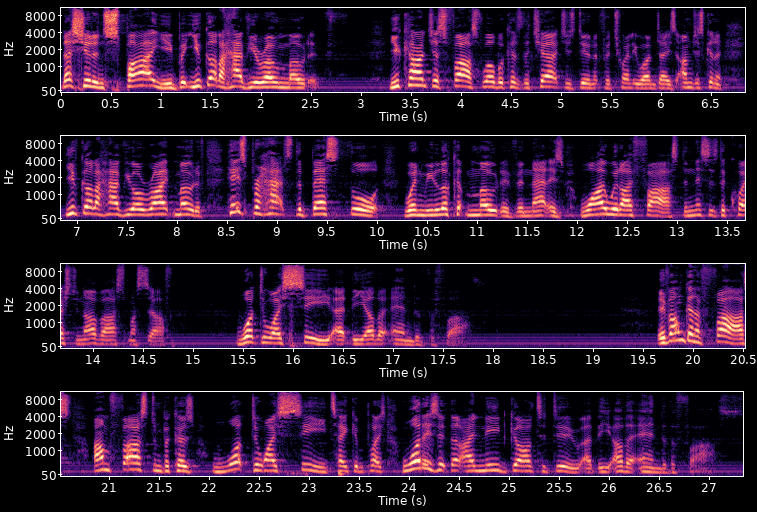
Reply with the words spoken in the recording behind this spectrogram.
That should inspire you, but you've got to have your own motive. You can't just fast, well, because the church is doing it for 21 days. I'm just going to. You've got to have your right motive. Here's perhaps the best thought when we look at motive, and that is, why would I fast? And this is the question I've asked myself What do I see at the other end of the fast? If I'm going to fast, I'm fasting because what do I see taking place? What is it that I need God to do at the other end of the fast?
